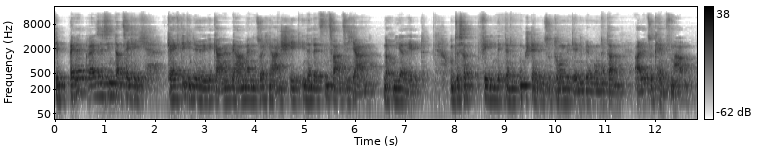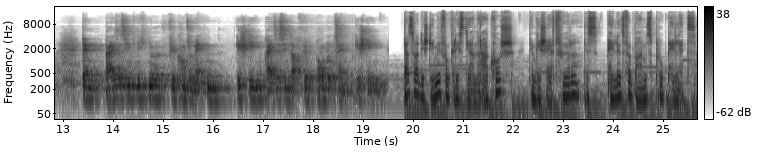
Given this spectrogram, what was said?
Die Pelletpreise sind tatsächlich kräftig in die Höhe gegangen. Wir haben einen solchen Anstieg in den letzten 20 Jahren noch nie erlebt. Und das hat viel mit den Umständen zu tun, mit denen wir momentan alle zu kämpfen haben. Denn Preise sind nicht nur für Konsumenten gestiegen, Preise sind auch für Produzenten gestiegen. Das war die Stimme von Christian Rakosch, dem Geschäftsführer des Pelletsverbands Pro Pellets.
